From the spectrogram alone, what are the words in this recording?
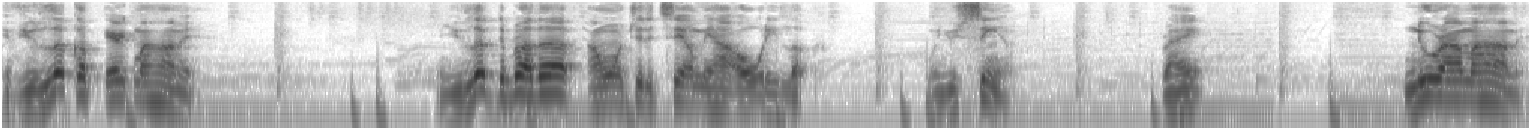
If you look up Eric Muhammad, when you look the brother up, I want you to tell me how old he look when you see him. Right? Nuri Muhammad.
